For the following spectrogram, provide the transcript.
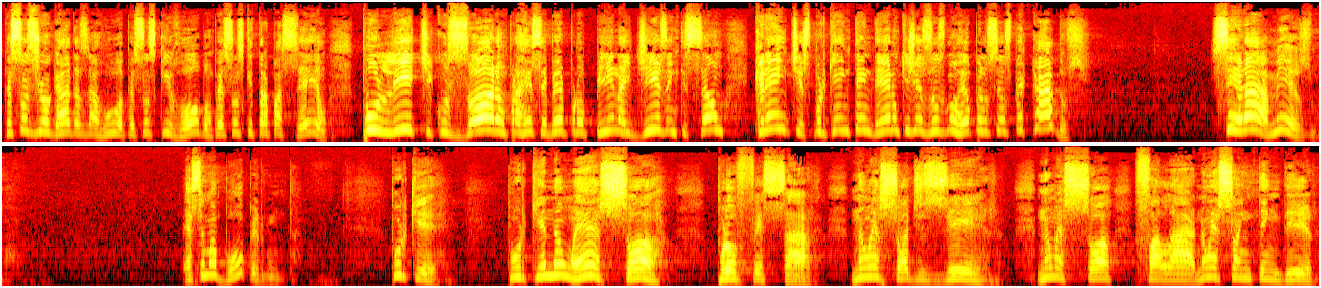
pessoas jogadas na rua, pessoas que roubam, pessoas que trapaceiam, políticos oram para receber propina e dizem que são crentes porque entenderam que Jesus morreu pelos seus pecados. Será mesmo? Essa é uma boa pergunta. Por quê? Porque não é só professar, não é só dizer, não é só falar, não é só entender.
